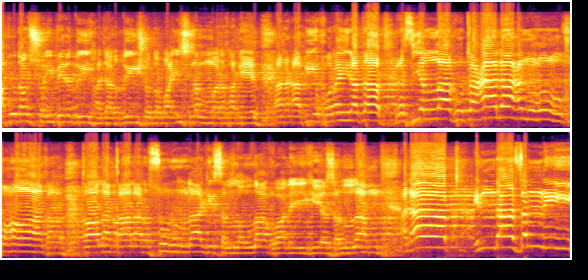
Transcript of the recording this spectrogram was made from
আবু দাউদ শরীফের দুই হাজার দুইশত বাইশ নম্বর হাদিস আর আবি হুরাইরাতা রাদিয়াল্লাহু তাআলা আনহু قال قال رسول الله صلى الله عليه وسلم انا عند ظني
